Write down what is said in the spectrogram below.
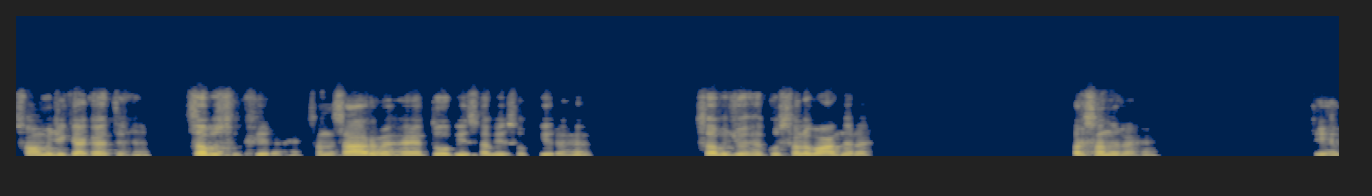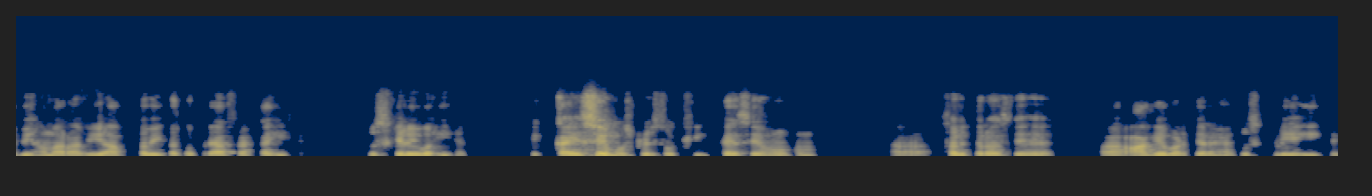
स्वामी जी क्या कहते हैं? सब सुखी रहे, संसार में है तो भी सभी सुखी रहे, सब जो है कुशलवान रहे, प्रसन्न रहे। यह भी हमारा भी आप सभी का तो प्रयास रहता ही है। उसके लिए वही है कि कैसे हो फिर सुखी, कैसे हो हम सभी तरह से आगे बढ़ते रहे तो उसके लिए यही है।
